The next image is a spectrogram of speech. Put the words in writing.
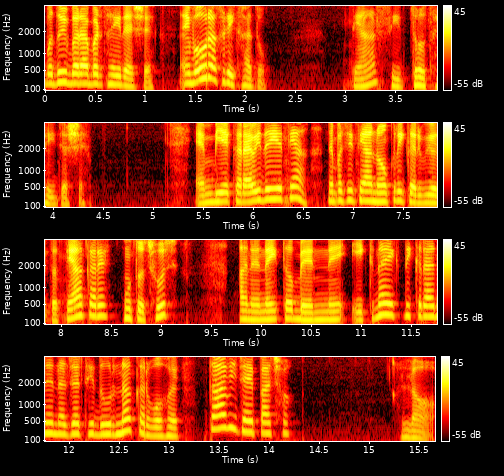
બધુંય બરાબર થઈ રહેશે. અહીં બહુ રખડી ખાધું. ત્યાં સીધો થઈ જશે. એમબીએ કરાવી દઈએ ત્યાં ને પછી ત્યાં નોકરી કરવી હોય તો ત્યાં કરે, હું તો છું જ. અને નહીં તો બેનને એકના એક દીકરાને નજરથી દૂર ન કરવો હોય તો આવી જાય પાછો. લો,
